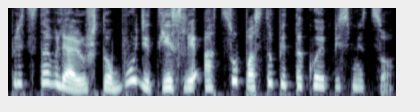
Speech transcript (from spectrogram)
«Представляю, что будет, если отцу поступит такое письмецо.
